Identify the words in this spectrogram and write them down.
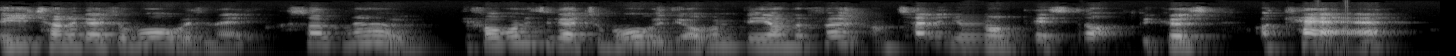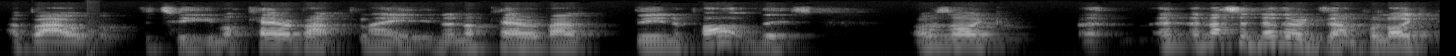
Are you trying to go to war with me?" I was like, "No. If I wanted to go to war with you, I wouldn't be on the phone. I'm telling you, I'm pissed off because I care." About the team. I care about playing and I care about being a part of this. I was like, uh, and, and that's another example. Like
